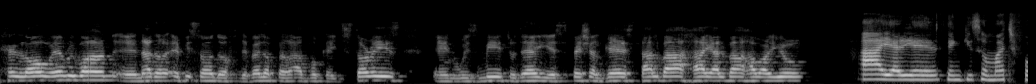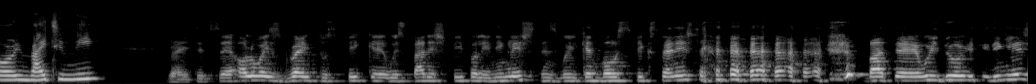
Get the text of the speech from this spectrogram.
Hello, everyone. Another episode of Developer Advocate Stories. And with me today is special guest, Alba. Hi, Alba. How are you? Hi, Ariel. Thank you so much for inviting me. Great. It's uh, always great to speak uh, with Spanish people in English since we can both speak Spanish. but uh, we do it in English.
